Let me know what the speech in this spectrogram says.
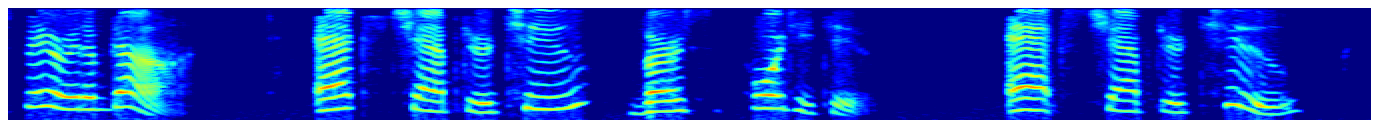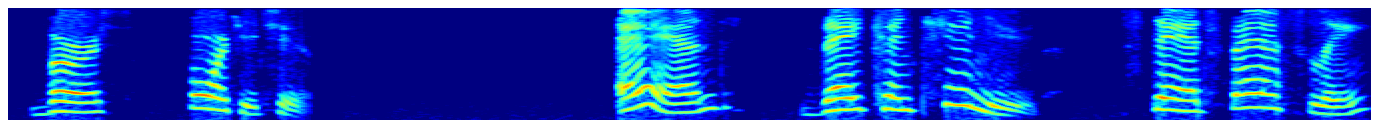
Spirit of God. Acts chapter 2, verse 42. Acts chapter 2, verse 42. And they continued steadfastly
